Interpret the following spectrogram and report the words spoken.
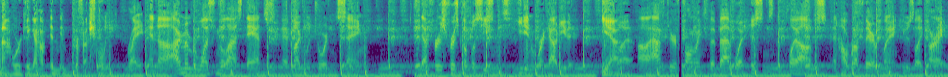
not working out in the professional league. right, and uh, I remember watching The Last Dance and Michael Jordan saying that for his first couple of seasons he didn't work out either. Yeah. But uh, after falling to the bad boy Pistons in the playoffs and how rough they were playing, he was like, "All right,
